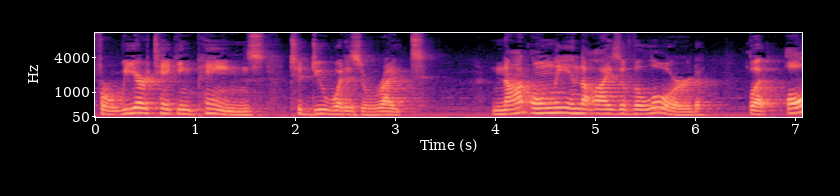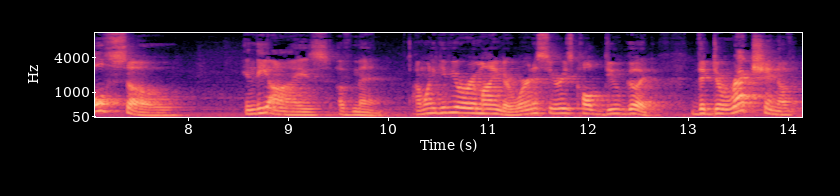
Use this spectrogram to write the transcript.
For we are taking pains to do what is right, not only in the eyes of the Lord, but also in the eyes of men. I want to give you a reminder. We're in a series called Do Good. The direction of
